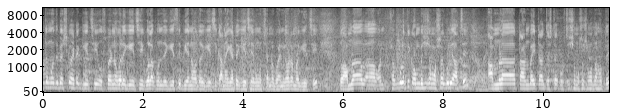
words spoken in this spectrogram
ইতিমধ্যে বেশ কয়েকটা গিয়েছি ওসমাননগরে গিয়েছি, গোলাপগঞ্জে গিয়েছি, বিয়ানাবাজার গিয়েছি, কানাইঘাটে গিয়েছি এবং হচ্ছে আমরা গোয়েনঘাট আমরা গিয়েছি। তো আমরা সবগুলোতে কম বেশি সমস্যাগুলি আছে। আমরা টার্ন বাই টার্ন চেষ্টা করছি সমস্যার সমাধান হতে।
